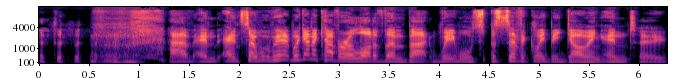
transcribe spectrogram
um, and, and so we're, we're going to cover a lot of them, but we will specifically be going into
